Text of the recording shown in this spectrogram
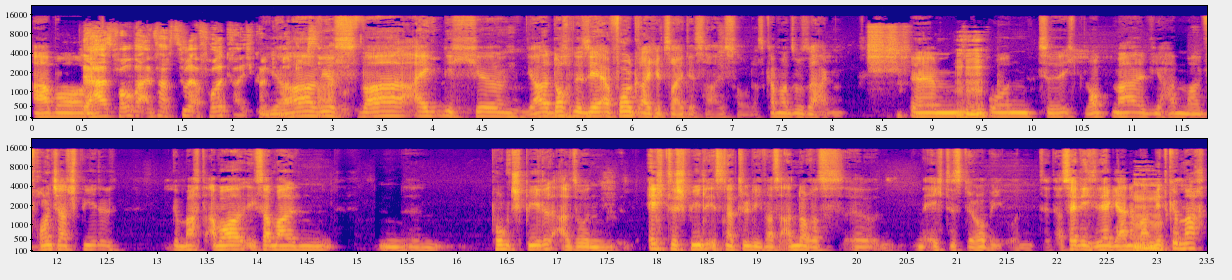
Aber der HSV war einfach zu erfolgreich, könnte ja, man sagen. Ja, es war eigentlich äh, ja doch eine sehr erfolgreiche Zeit des HSV, das kann man so sagen. Ähm, mhm. Und äh, ich glaube mal, wir haben mal ein Freundschaftsspiel gemacht, aber ich sag mal, ein, ein, ein Punktspiel, also ein echtes Spiel ist natürlich was anderes, äh, ein echtes Derby. Und das hätte ich sehr gerne mhm. mal mitgemacht,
